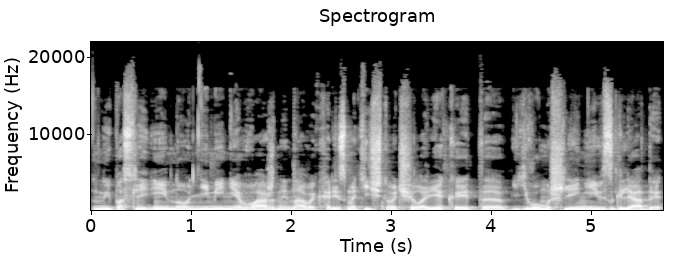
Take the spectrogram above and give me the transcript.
Ну и последний, но не менее важный навык харизматичного человека – это его мышление и взгляды.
